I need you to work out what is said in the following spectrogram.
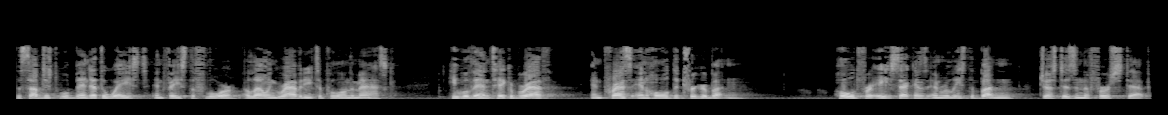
The subject will bend at the waist and face the floor, allowing gravity to pull on the mask. He will then take a breath and press and hold the trigger button. Hold for 8 seconds and release the button just as in the first step.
